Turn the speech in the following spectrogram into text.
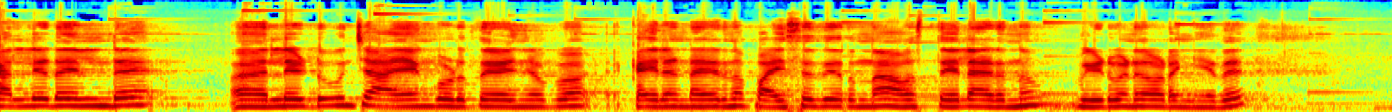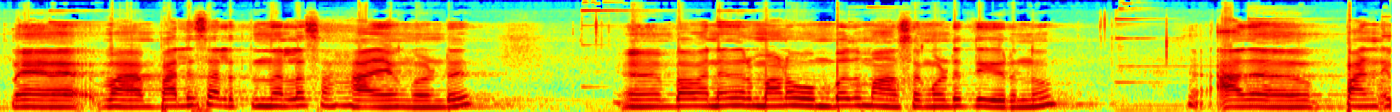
കല്ലിടലിന്റെ ലഡുവും ചായയും കൊടുത്തു കഴിഞ്ഞപ്പോൾ കയ്യിലുണ്ടായിരുന്ന പൈസ തീർന്ന അവസ്ഥയിലായിരുന്നു വീട് പണി തുടങ്ങിയത്. പല സ്ഥലത്തു നിന്നുള്ള സഹായം കൊണ്ട് ഭവന നിർമ്മാണം ഒമ്പത് മാസം കൊണ്ട് തീർന്നു. അത് പണി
